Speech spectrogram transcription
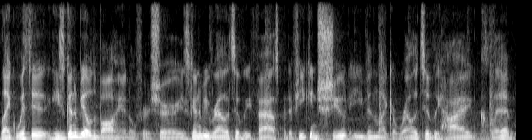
like with it, he's going to be able to ball handle for sure. He's going to be relatively fast, but if he can shoot even like a relatively high clip,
